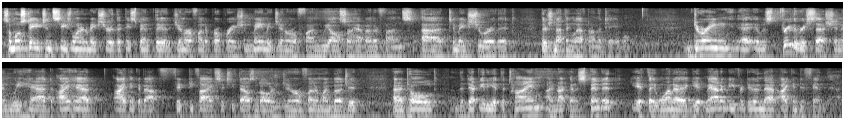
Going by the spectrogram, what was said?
So most agencies wanted to make sure that they spent the general fund appropriation, mainly general fund. We also have other funds uh, to make sure that there's nothing left on the table. During, uh, it was through the recession and we had, I had I think about fifty-five, sixty thousand dollars in general fund in my budget. And I told the deputy at the time, I'm not gonna spend it. If they wanna get mad at me for doing that, I can defend that.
